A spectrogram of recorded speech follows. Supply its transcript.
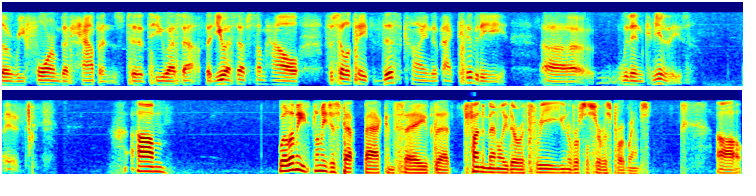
the reform that happens to, to USF? That USF somehow facilitates this kind of activity uh, within communities. Um, well, let me let me just step back and say that fundamentally there are three universal service programs. Uh,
